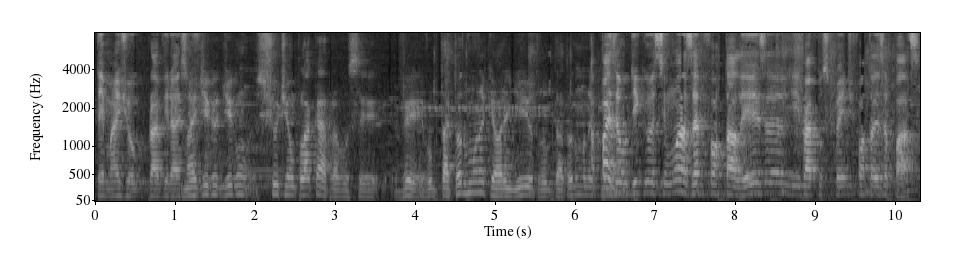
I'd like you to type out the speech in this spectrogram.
tem mais jogo para virar esse Mas jogo. diga, diga um, chute um placar pra você ver. Eu vou botar todo mundo aqui, Orendilton, vou botar todo mundo aqui. Rapaz, na- eu digo assim, 1x0 Fortaleza e vai pros pênaltis e Fortaleza passa.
